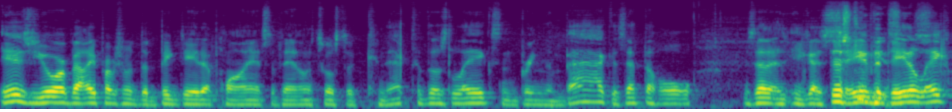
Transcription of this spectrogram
Is your value proposition with the big data appliance of analytics supposed to connect to those lakes and bring them back? Is that the whole, is that, you guys There's save the data lake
